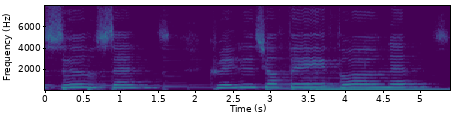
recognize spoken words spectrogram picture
still stands. Great is your faithfulness,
